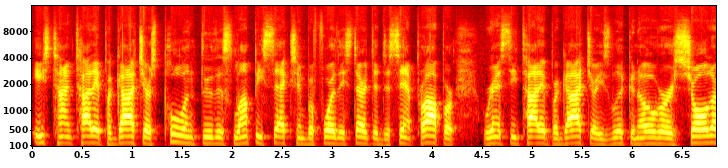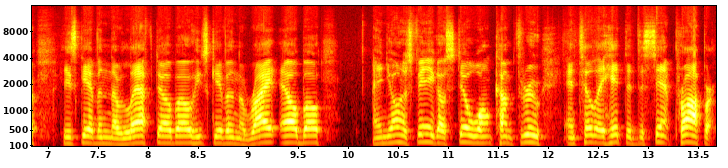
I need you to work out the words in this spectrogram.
each time Tadej Pogacar's pulling through this lumpy section before they start the descent proper. We're going to see Tadej Pogacar, he's looking over his shoulder. He's giving the left elbow, he's giving the right elbow, and Jonas Vingegaard still won't come through until they hit the descent proper.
